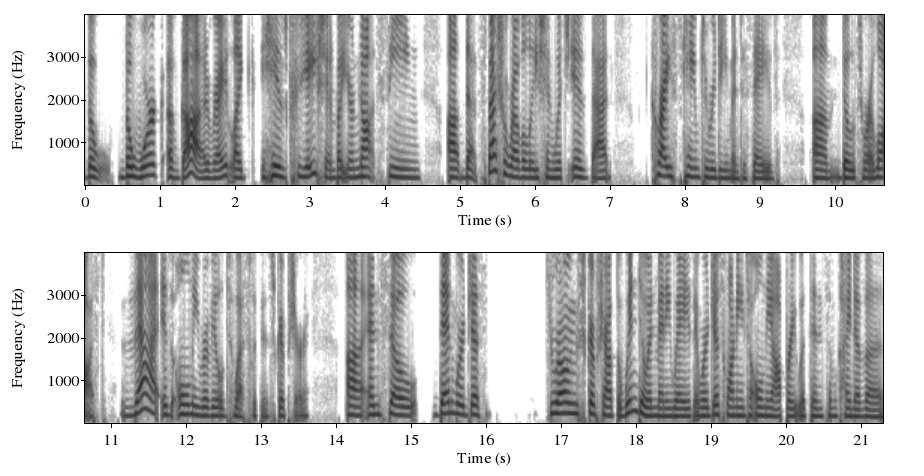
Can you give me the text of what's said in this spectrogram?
the the work of god right like his creation but you're not seeing uh, that special revelation which is that Christ came to redeem and to save um, those who are lost. That is only revealed to us within Scripture. Uh, and so then we're just throwing Scripture out the window in many ways, and we're just wanting to only operate within some kind of a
